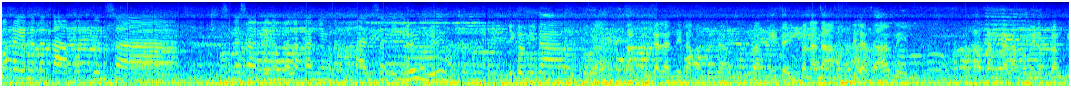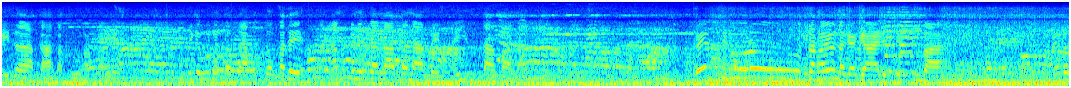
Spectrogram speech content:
ba kayo natatakot dun sa sinasabi ng Malacanang nakakancel Hindi, yung hindi. Hindi kami na, tatanggalan nila kami ng prangkisa, yung pananakot nila sa amin. Tatanggalan kami ng prangkisa, kakasuha kami. Hindi kami natatakot doon kasi ang pinaglalaban namin ay yung tama namin. Well, siguro nagagalit yung iba. Pero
